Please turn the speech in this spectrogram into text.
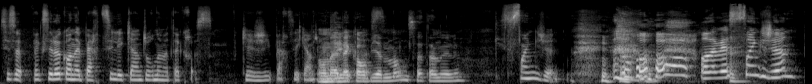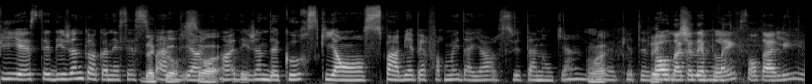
c'est ça. Fait que c'est là qu'on a parti les camps de jour de motocross. Que j'ai parti jour On avait combien de monde cette année-là? Cinq jeunes. on avait cinq jeunes, puis euh, c'était des jeunes qu'on connaissait super course, bien. ouais. Ouais, des jeunes de course qui ont super bien performé d'ailleurs suite à nos camps. là, Ouais. que t'as- Fait Bon, on en connaît plein qui sont allés.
